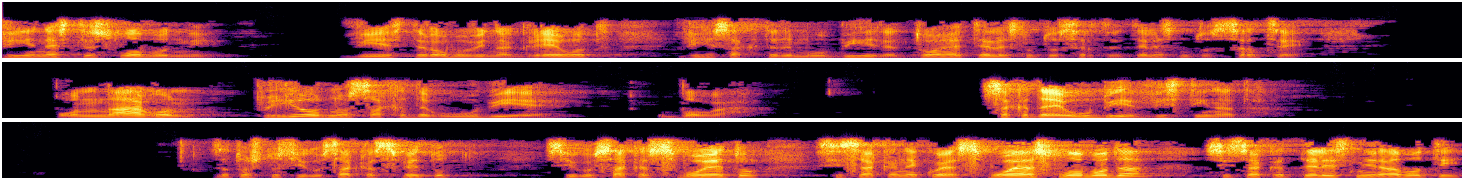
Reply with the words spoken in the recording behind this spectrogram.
Вие не сте слободни. Вие сте робови на гревот. Вие сакате да му убиете. Тоа е телесното срце. Телесното срце по нагон природно сака да го убие Бога. Сака да ја убие вистината. Затоа што си го сака светот, си го сака своето, си сака некоја своја слобода, си сака телесни работи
